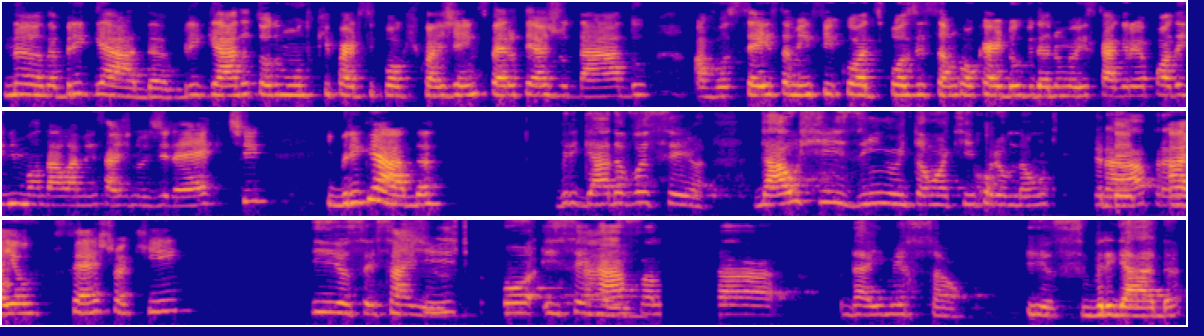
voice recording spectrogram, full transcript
Nanda, obrigada. Obrigada a todo mundo que participou aqui com a gente. Espero ter ajudado a vocês. Também fico à disposição. Qualquer dúvida no meu Instagram, podem me mandar lá mensagem no direct. E obrigada. Obrigada a você. Dá o xizinho, então, aqui para eu não tirar. Pra Aí não... eu fecho aqui. Isso, esse Saiu. X, vou encerrar Aí. falando da, da imersão. Isso, obrigada.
